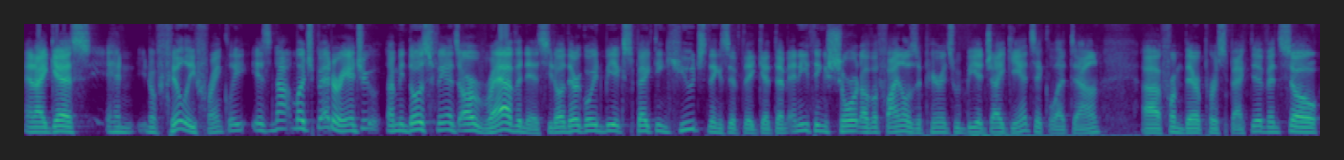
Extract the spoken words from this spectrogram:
and I guess, and you know, Philly, frankly, is not much better, Andrew. I mean, those fans are ravenous. You know, they're going to be expecting huge things if they get them. Anything short of a finals appearance would be a gigantic letdown uh, from their perspective. And so,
